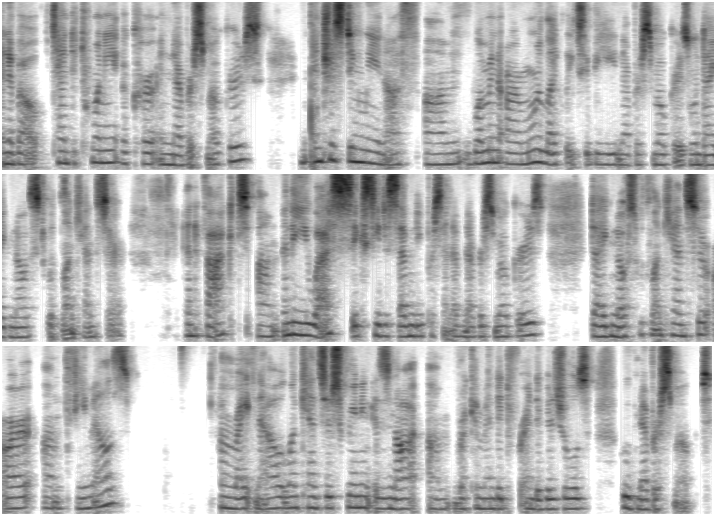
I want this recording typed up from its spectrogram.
and about 10 to 20 occur in never smokers. And interestingly enough, um, women are more likely to be never smokers when diagnosed with lung cancer. In fact, um, in the US, 60 to 70% of never smokers diagnosed with lung cancer are um, females. And right now, lung cancer screening is not um, recommended for individuals who've never smoked.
